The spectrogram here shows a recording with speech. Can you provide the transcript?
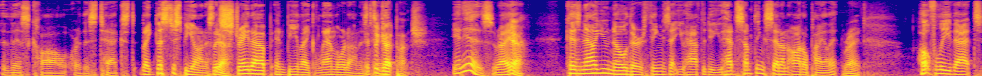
this call or this text? Like, let's just be honest. Let's Yeah. straight up and be like landlord honest. It's a gut punch. It is right. Yeah. Because now you know there are things that you have to do. You had something set on autopilot Right. hopefully that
